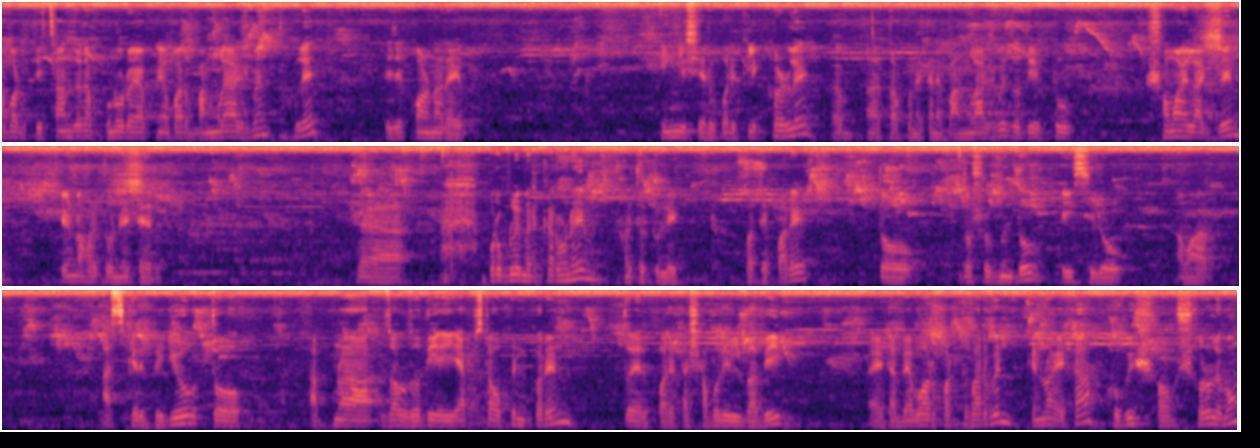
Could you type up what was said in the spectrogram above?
আবার যদি চান যারা পুনরায় আপনি আবার বাংলায় আসবেন, তাহলে এই যে কর্নারে ইংলিশের উপরে ক্লিক করলে তখন এখানে বাংলা আসবে। যদি একটু সময় লাগবে, কেননা হয়তো নেটের প্রবলেমের কারণে হয়তো একটু লেট হতে পারে। তো দর্শকবৃন্দ, এই ছিল আমার আজকের ভিডিও তো আপনারা যদি এই অ্যাপসটা ওপেন করেন, তো এরপর এটা সাবলীলভাবেই এটা ব্যবহার করতে পারবেন কেন এটা খুবই সহজ সরল এবং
